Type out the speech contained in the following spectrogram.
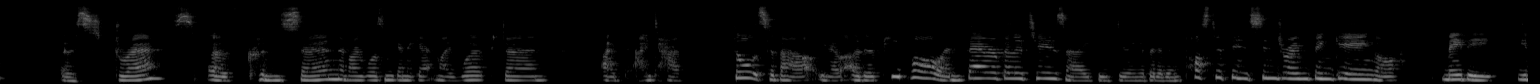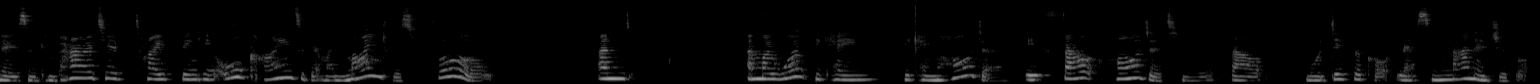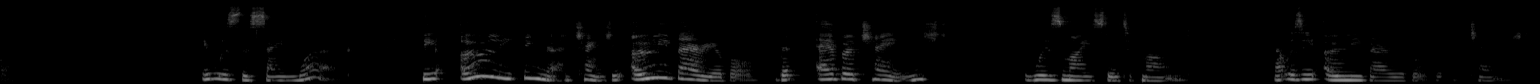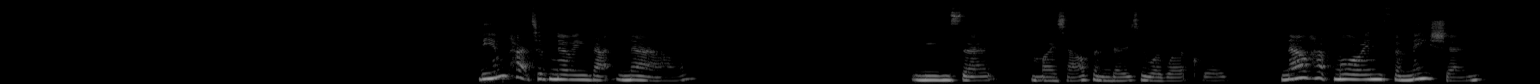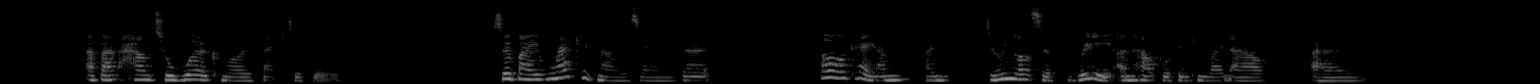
of stress, of concern that I wasn't going to get my work done, I'd, I'd have thoughts about you know other people and their abilities. I'd be doing a bit of imposter th- syndrome thinking or maybe you know some comparative type thinking all kinds of that. My mind was full. And and my work became became harder. It felt harder to me. It felt more difficult less manageable. It was the same work the only thing that had changed, the only variable that ever changed was my state of mind. That was the only variable that had changed. The impact of knowing that now means that myself and those who I work with now have more information about how to work more effectively. So by recognizing that, oh, okay, I'm I'm doing lots of really unhelpful thinking right now. Um,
